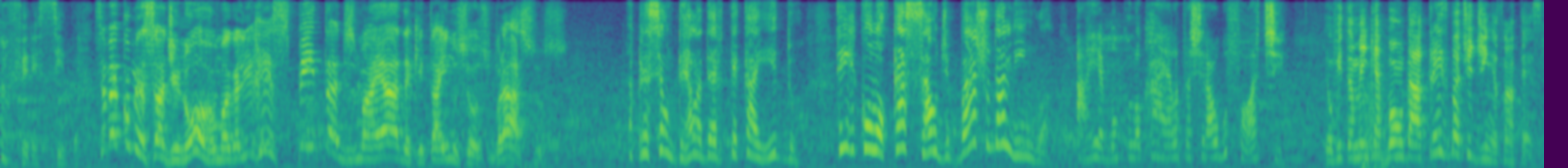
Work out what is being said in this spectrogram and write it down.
Oferecida. Você vai começar de novo, Magali? Respeita a desmaiada que tá aí nos seus braços. A pressão dela deve ter caído. Tem que colocar sal debaixo da língua. Ai, é bom colocar ela pra tirar algo forte. Eu vi também que é bom dar três batidinhas na testa.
